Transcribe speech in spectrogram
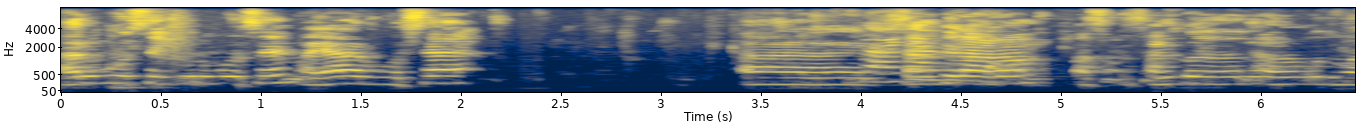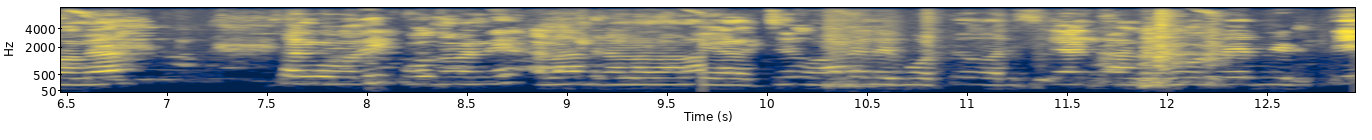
அருபூசை குருபூசை மயார் பூசை சங்குராரம் பசங்க சங்கு அதை ஊதுவாங்க. சங்கு ஊதி பூசை பண்ணி எல்லாத்துக்கும் அன்னதானம் இழைச்சி வாழலை போட்டு வரிசையாக நாங்கள் நூறு பேர் நிறுத்தி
